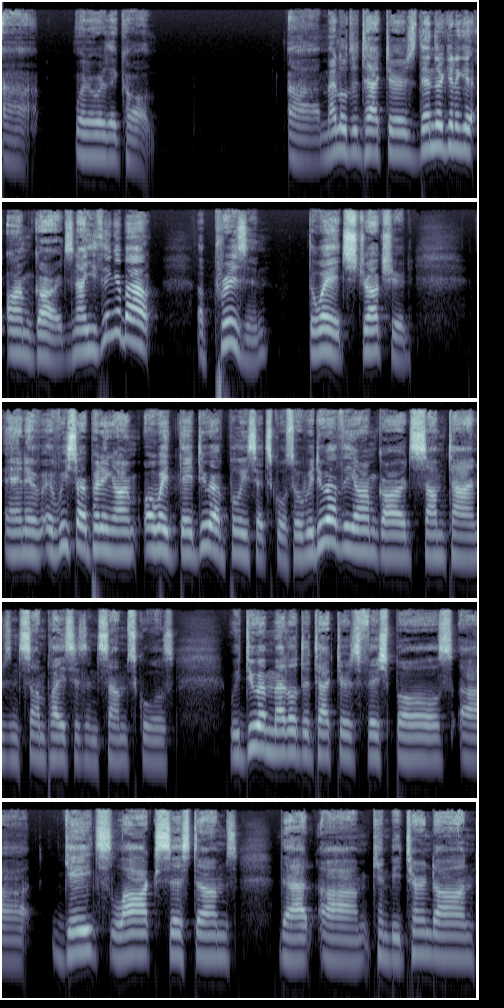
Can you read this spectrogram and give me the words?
uh, what, what are they called? Uh, metal detectors. Then they're going to get armed guards. Now you think about a prison, the way it's structured. And if, if we start putting arm, oh wait, they do have police at school, so we do have the armed guards sometimes in some places in some schools. We do have metal detectors, fish bowls, uh, gates, lock systems that um, can be turned on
